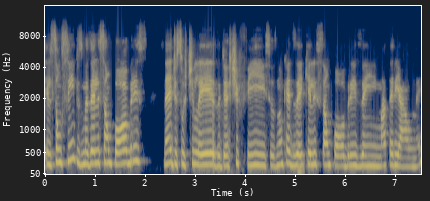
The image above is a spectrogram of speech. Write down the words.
eles são simples, mas eles são pobres né, de sutileza, de artifícios, não quer dizer que eles são pobres em material, né?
